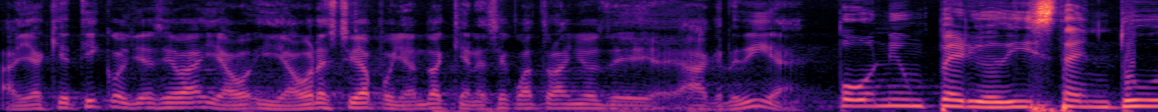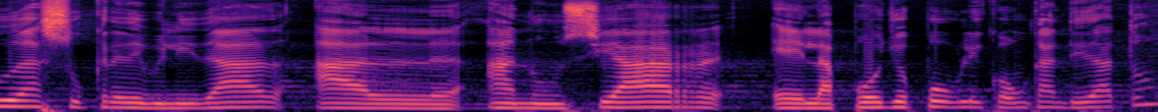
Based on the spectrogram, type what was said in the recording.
allá quietico ya se va y, ahora estoy apoyando a quien hace cuatro años de agredía. ¿Pone un periodista en duda su credibilidad al anunciar el apoyo público a un candidato?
